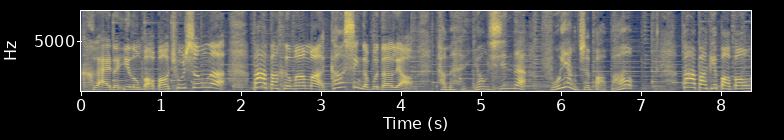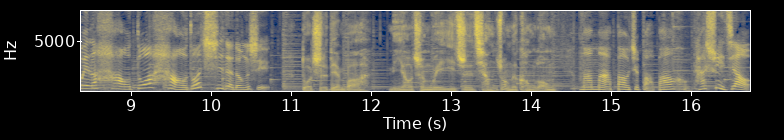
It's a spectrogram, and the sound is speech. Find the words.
可爱的翼龙宝宝出生了。爸爸和妈妈高兴得不得了，他们很用心的抚养着宝宝。爸爸给宝宝喂了好多好多吃的东西，多吃点吧，你要成为一只强壮的恐龙。妈妈抱着宝宝哄他睡觉，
